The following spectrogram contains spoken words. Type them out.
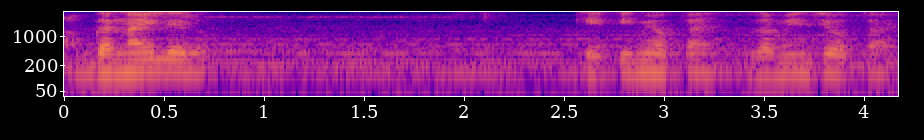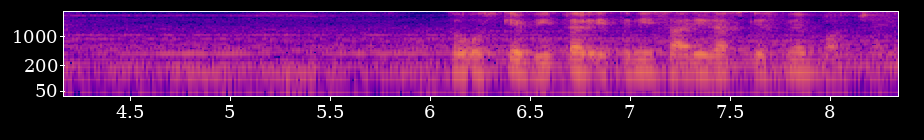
अब गन्ना ही ले लो। खेती में होता है, ज़मीन से होता है तो उसके भीतर इतनी सारी रस किसने पहुंचाई?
